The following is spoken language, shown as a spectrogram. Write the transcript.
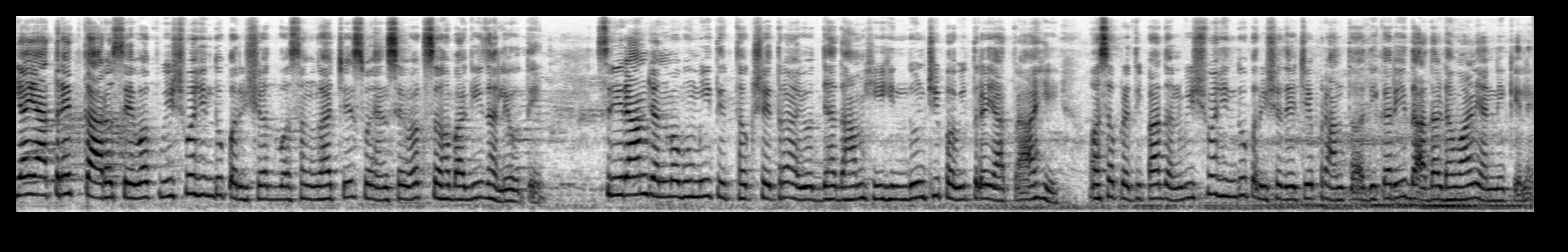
या यात्रेत कारसेवक विश्व हिंदू परिषद व संघाचे स्वयंसेवक सहभागी झाले होते. श्रीराम जन्मभूमी तीर्थक्षेत्र अयोध्याधाम ही हिंदूंची पवित्र यात्रा आहे असं प्रतिपादन विश्व हिंदू परिषदेचे प्रांत अधिकारी दादा ढवाण यांनी केले.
